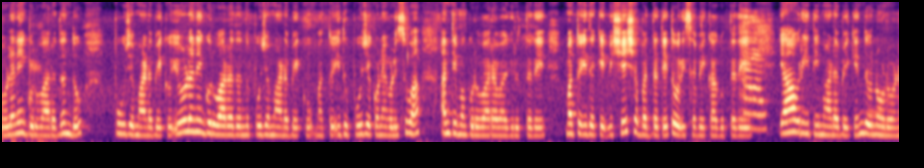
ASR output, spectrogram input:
ಏಳನೇ ಗುರುವಾರದಂದು ಪೂಜೆ ಮಾಡಬೇಕು. ಏಳನೇ ಗುರುವಾರದಂದು ಪೂಜೆ ಮಾಡಬೇಕು ಮತ್ತು ಇದು ಪೂಜೆ ಕೊನೆಗೊಳಿಸುವ ಅಂತಿಮ ಗುರುವಾರವಾಗಿರುತ್ತದೆ ಮತ್ತು ಇದಕ್ಕೆ ವಿಶೇಷ ಬದ್ಧತೆ ತೋರಿಸಬೇಕಾಗುತ್ತದೆ. ಯಾವ ರೀತಿ ಮಾಡಬೇಕೆಂದು ನೋಡೋಣ.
